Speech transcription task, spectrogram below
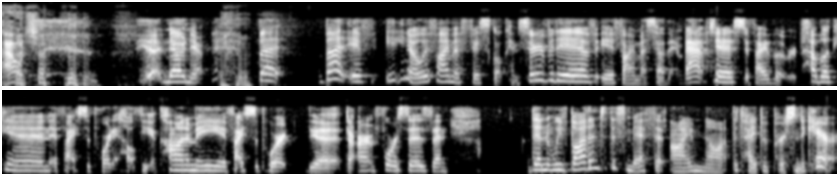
Ouch. yeah, no, no. But but if you know if i'm a fiscal conservative if i'm a southern baptist if i vote republican if i support a healthy economy if i support the, the armed forces then then we've bought into this myth that i'm not the type of person to care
